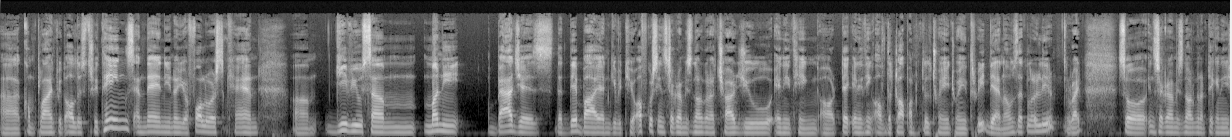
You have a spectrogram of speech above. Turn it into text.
uh, compliant with all these three things and then you know your followers can um, give you some money badges that they buy and give it to you. Of course, Instagram is not going to charge you anything or take anything off the top until 2023. They announced that earlier, right? So Instagram is not going to take any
